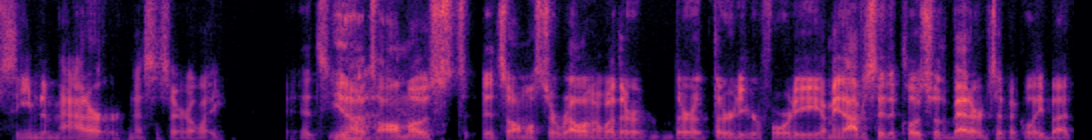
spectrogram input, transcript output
seem to matter necessarily. It's, you know, it's almost, it's almost irrelevant whether they're at 30 or 40. I mean, obviously the closer the better typically, but,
